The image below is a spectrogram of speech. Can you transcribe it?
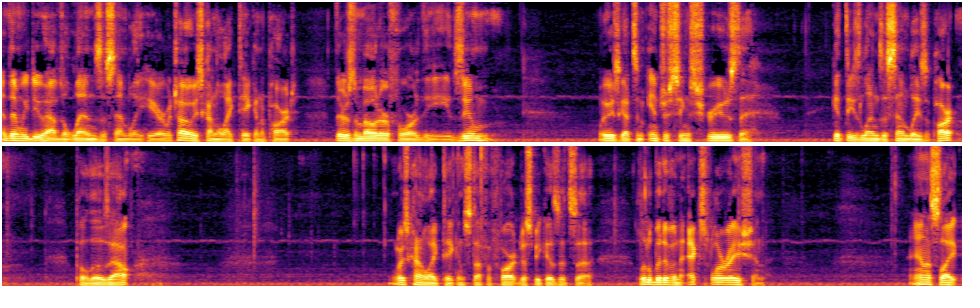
And then we do have the lens assembly here, which I always kind of like taking apart. There's a motor for the zoom. We always got some interesting screws that get these lens assemblies apart, pull those out. Always kind of like taking stuff apart just because it's a little bit of an exploration. And a slight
